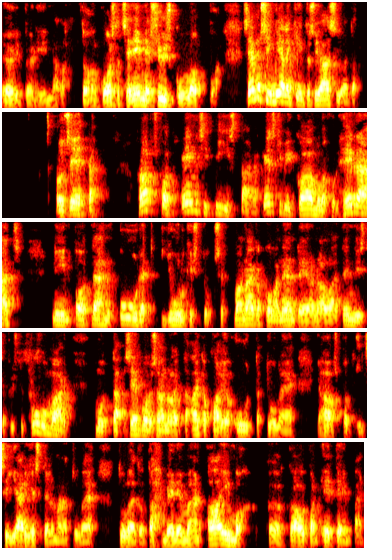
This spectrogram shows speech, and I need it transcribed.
Early Bird hinnalla tuohon, kun ostat sen ennen syyskuun loppua. Semmoisia mielenkiintoisia asioita on se, että HubSpot ensi tiistaina, keskiviikkoaamulla kun heräät, niin oot nähnyt uudet julkistukset. Mä oon aika kova NDAn alla, että en niistä pysty puhumaan, mutta sen voi sanoa, että aika paljon uutta tulee ja HubSpot itse järjestelmänä tulee, tulee tota menemään aimo kaupan eteenpäin.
